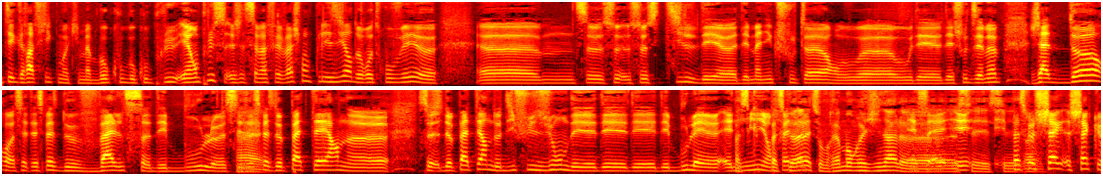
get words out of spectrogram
graphique, moi qui m'a beaucoup beaucoup plu. Et en plus, ça m'a fait vachement plaisir de retrouver ce, ce, ce, style des, des manic shooters ou, ou des, des shoot 'em up. J'adore cette espèce de valse des boules, ces espèces de patterns, de patterns de diffusion des, des, des, des boules ennemies. Parce que, en parce fait. que là, elles sont vraiment originales. parce que chaque chaque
